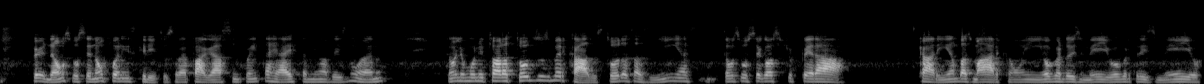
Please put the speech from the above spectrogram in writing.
perdão, se você não for inscrito, você vai pagar 50 reais também uma vez no ano. Então ele monitora todos os mercados, todas as linhas. Então se você gosta de operar, cara, em ambas marcam, em over 2,5, over 3,5,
